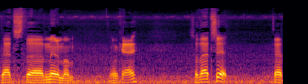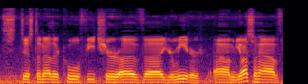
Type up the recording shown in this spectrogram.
That's the minimum. Okay, so that's it. That's just another cool feature of uh, your meter. Um, you also have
